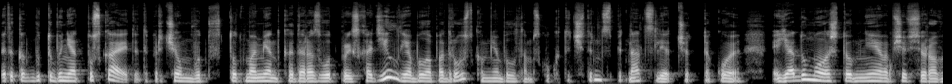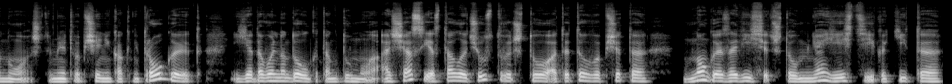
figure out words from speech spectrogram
это как будто бы не отпускает. Это причем вот в тот момент, когда развод происходил, я была подростком, мне было там сколько-то, 14-15 лет, что-то такое. Я думала, что мне вообще все равно, что меня это вообще никак не трогает. И я довольно долго так думала. А сейчас я стала чувствовать, что от этого вообще-то многое зависит, что у меня есть и какие-то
